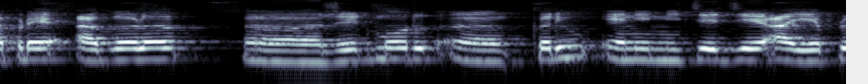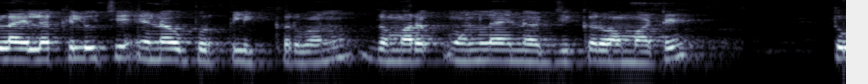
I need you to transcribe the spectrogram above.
આપણે આગળ રેડમોર કર્યું, એની નીચે જે આ એપ્લાય લખેલું છે, એના ઉપર ક્લિક કરવાનું. તમારે ઓનલાઈન અરજી કરવા માટે તો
